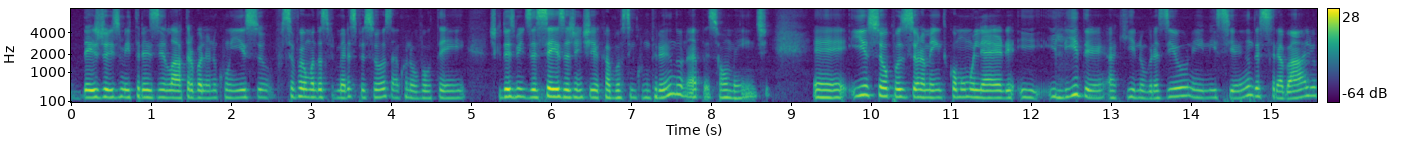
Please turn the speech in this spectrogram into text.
desde 2013 lá trabalhando com isso. Você foi uma das primeiras pessoas, né? Quando eu voltei, acho que 2016 a gente acabou se encontrando, né? Pessoalmente. É, e o seu posicionamento como mulher e, e líder aqui no Brasil, né? iniciando esse trabalho,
